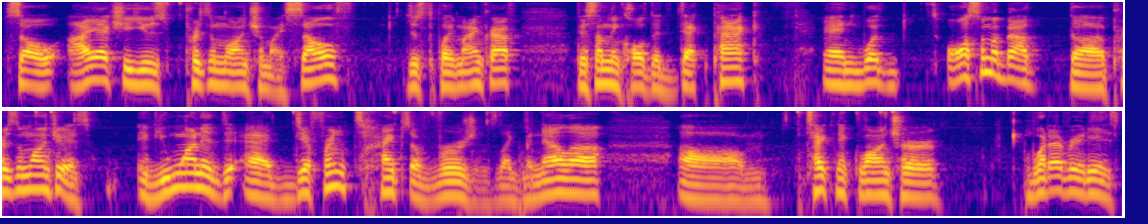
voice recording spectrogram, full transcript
So I actually use Prism Launcher myself just to play Minecraft. There's something called the Deck Pack, and what's awesome about the Prism Launcher is if you wanted to add different types of versions, like vanilla, um, Technic Launcher, whatever it is,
